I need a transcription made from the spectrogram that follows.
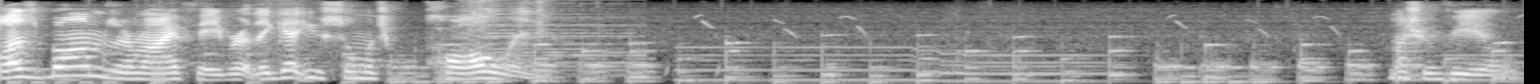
Buzz bombs are my favorite. They get you so much pollen. Mushroom field.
